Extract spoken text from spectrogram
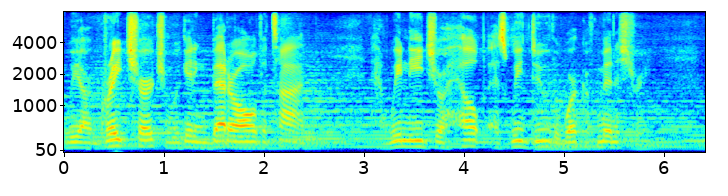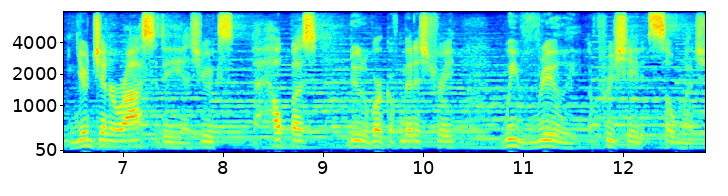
We are a great church and we're getting better all the time. And we need your help as we do the work of ministry. And your generosity as you help us do the work of ministry, we really appreciate it so much.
